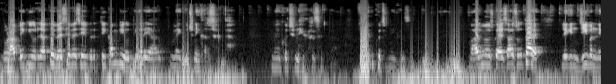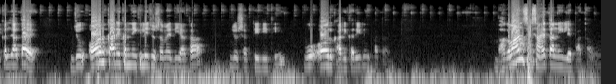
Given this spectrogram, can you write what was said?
बुढ़ापे की ओर जाते वैसे वैसे ही वृत्ति कम भी होती है। अरे यार, मैं कुछ नहीं कर सकता। मैं कुछ नहीं कर सकता। मैं कुछ नहीं कर सकता। बाद में उसको एहसास होता है, लेकिन जीवन निकल जाता है। जो और कार्य करने के लिए जो समय दिया था, जो शक्ति दी थी, वो और कार्य कर ही नहीं पाता। भगवान से सहायता नहीं ले पाता वो।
